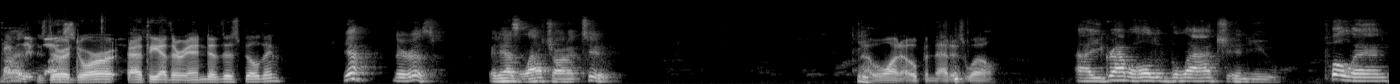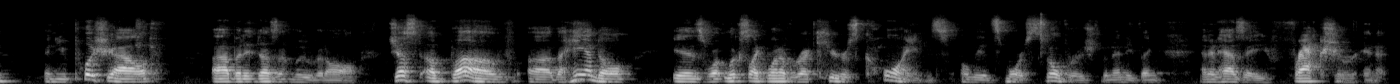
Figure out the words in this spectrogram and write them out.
Probably Is there a door at the other end of this building? Yeah, there is. It has a latch on it too. I will want to open that as well. Uh, you grab a hold of the latch and you pull in and you push out, uh, but it doesn't move at all. Just above uh, the handle is what looks like one of Rakir's coins, only it's more silverish than anything, and it has a fracture in it.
